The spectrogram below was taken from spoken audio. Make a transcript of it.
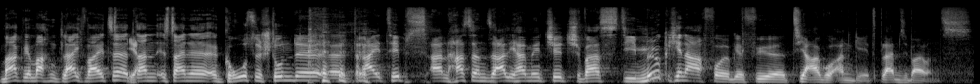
Marc, wir machen gleich weiter. Ja. Dann ist eine große Stunde. Äh, drei Tipps an Hassan Salihamidzic, was die mögliche Nachfolge für Thiago angeht. Bleiben Sie bei uns.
